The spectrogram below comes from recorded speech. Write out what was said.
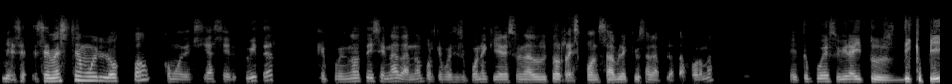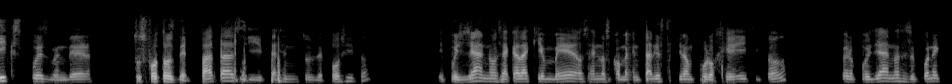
mira, se, se me hace muy loco, como decías, el Twitter, que pues no te dice nada, ¿no? Porque pues se supone que ya eres un adulto responsable que usa la plataforma, y tú puedes subir ahí tus dick pics, puedes vender tus fotos de patas y te hacen tus depósitos, y pues ya, ¿no? O sea, cada quien ve, o sea, en los comentarios te tiran puro hate y todo, pero pues ya, ¿no? Se supone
